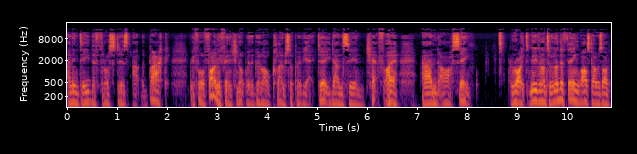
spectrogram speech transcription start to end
and indeed the thrusters at the back before finally finishing up with a good old close-up of, yeah, Dirty Dancing, Jetfire and Arcee Right, moving on to another thing. Whilst I was on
